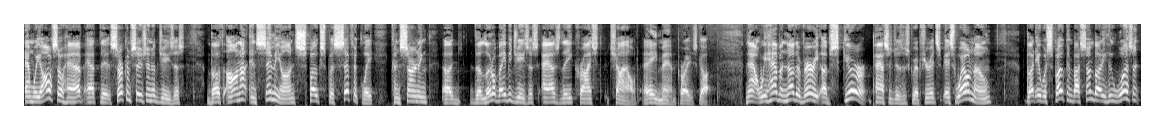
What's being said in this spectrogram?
And we also have at the circumcision of Jesus, both Anna and Simeon spoke specifically concerning uh, the little baby Jesus as the Christ child. Amen. Praise God. Now, we have another very obscure passages of scripture. It's, it's well known, but it was spoken by somebody who wasn't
